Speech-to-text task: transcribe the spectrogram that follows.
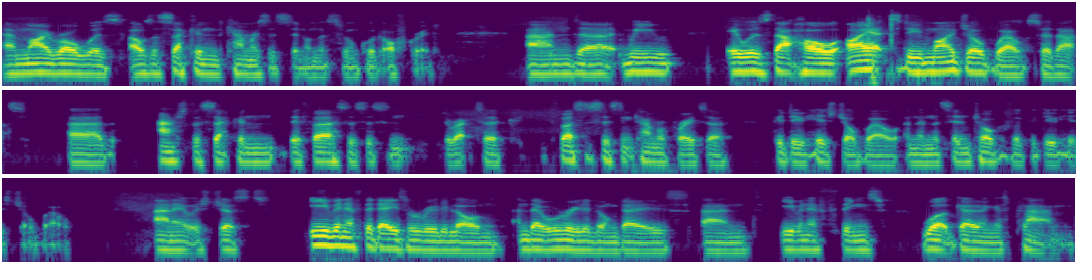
and my role was I was a second camera assistant on this film called Off Grid, and uh, we it was that whole I had to do my job well so that uh, Ash the second, the first assistant director, first assistant camera operator could do his job well, and then the cinematographer could do his job well. And it was just, even if the days were really long, and there were really long days, and even if things weren't going as planned,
